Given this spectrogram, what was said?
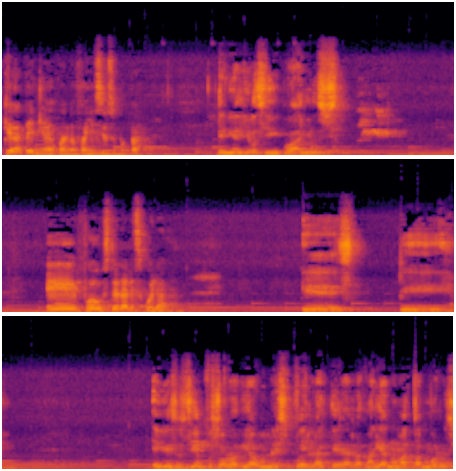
¿Qué edad tenía cuando falleció su papá? Tenía yo cinco años. Eh, ¿Fue usted a la escuela? Este, en esos tiempos solo había una escuela que era la Mariano Matamoros,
